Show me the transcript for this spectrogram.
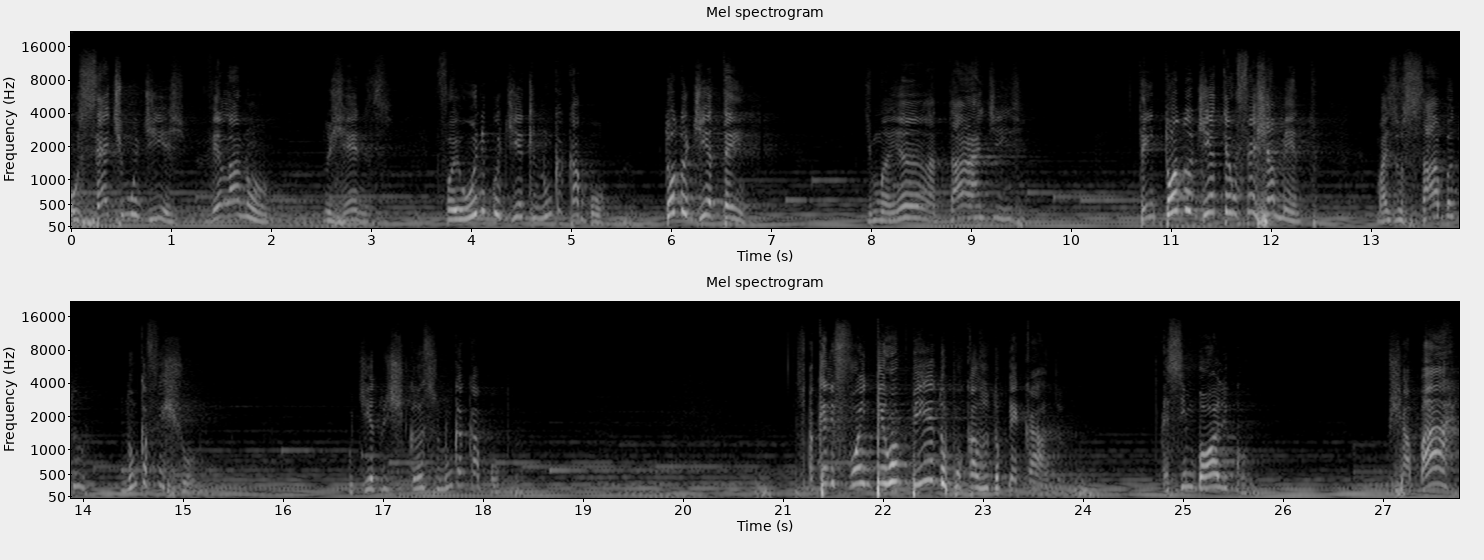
o sétimo dia, vê lá no, no Gênesis, foi o único dia que nunca acabou. Todo dia tem, de manhã à tarde, tem todo dia tem um fechamento, mas o sábado nunca fechou. O dia do descanso nunca acabou. Só que ele foi interrompido por causa do pecado. É simbólico. O Shabá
